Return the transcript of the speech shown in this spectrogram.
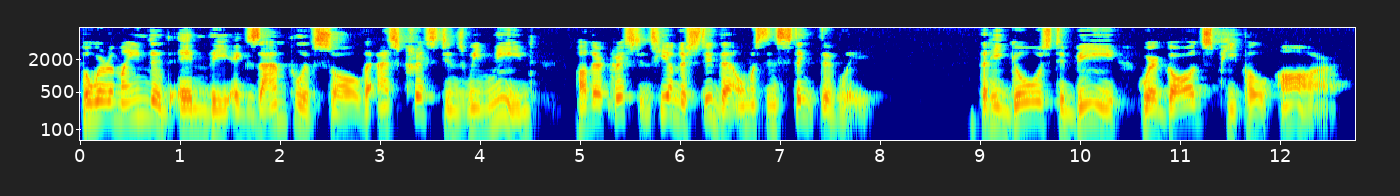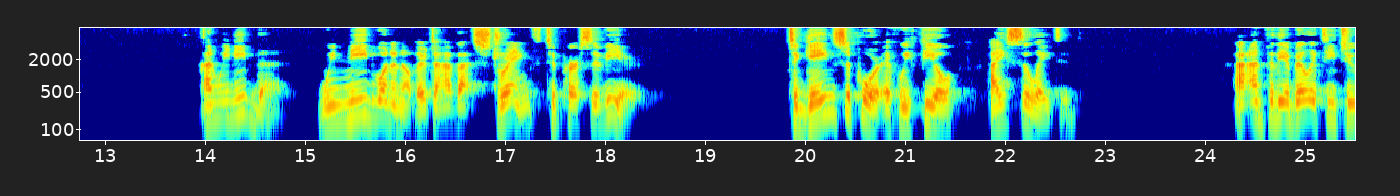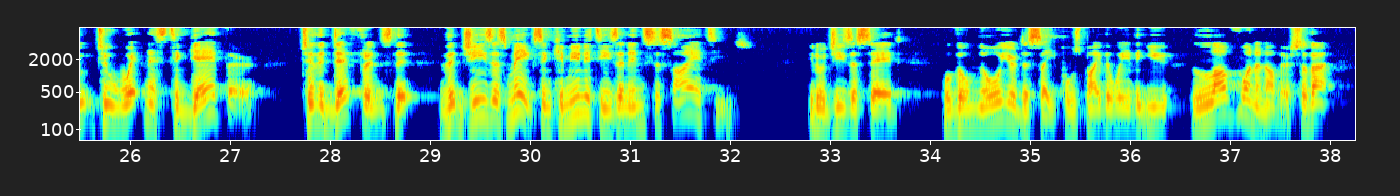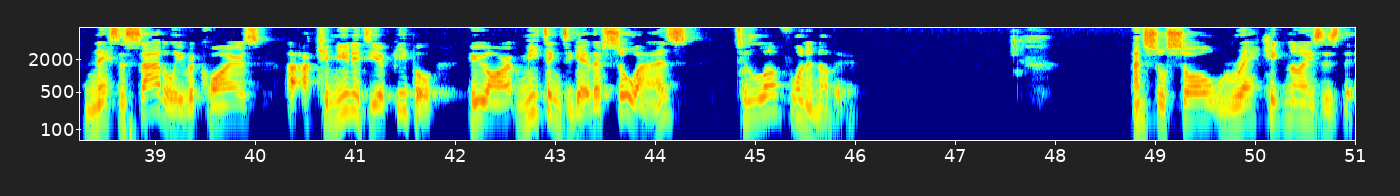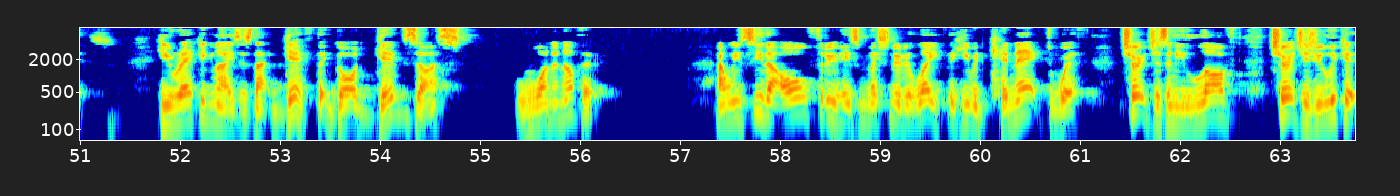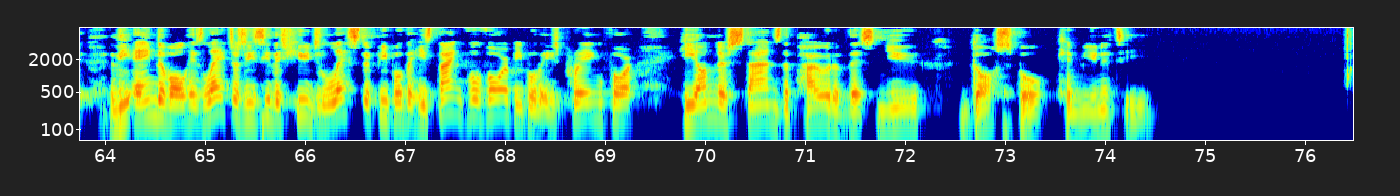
But we're reminded in the example of Saul that as Christians, we need other Christians. He understood that almost instinctively, that he goes to be where God's people are. And we need that. We need one another to have that strength to persevere, to gain support if we feel isolated, and for the ability to, to witness together to the difference that that Jesus makes in communities and in societies. You know, Jesus said, well, they'll know your disciples by the way that you love one another. So that necessarily requires a, community of people who are meeting together so as to love one another. And so Saul recognizes this. He recognizes that gift that God gives us one another. And we see that all through his missionary life, that he would connect with churches and he loved churches, you look at the end of all his letters, you see this huge list of people that he's thankful for, people that he's praying for. He understands the power of this new gospel community.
